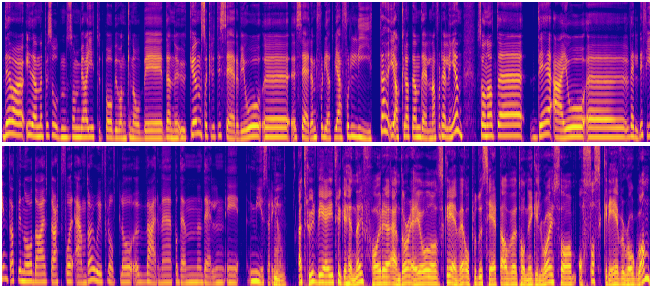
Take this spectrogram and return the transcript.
det var I den episoden som vi har gitt ut på Obi-Wan Kenobi denne uken, så kritiserer vi jo eh, serien fordi at vi er for lite i akkurat den delen av fortellingen. Sånn at eh, det er jo eh, veldig fint at vi nå da etter hvert får Andor, hvor vi får lov til å være med på den delen i mye større grad. Mm. Jeg tror vi er i trygge hender, for Andor er jo skrevet og produsert av Tony Gilroy, som også skrev Rogue One,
